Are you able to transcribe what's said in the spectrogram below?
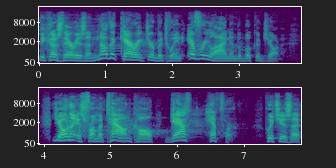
because there is another character between every line in the book of Jonah. Jonah is from a town called Gath Hepher, which is a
